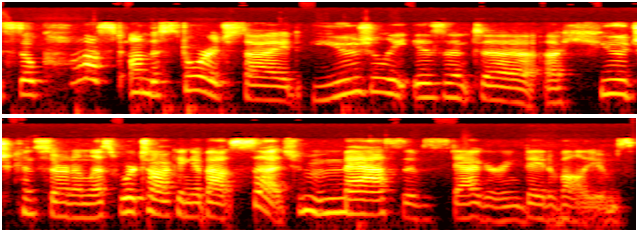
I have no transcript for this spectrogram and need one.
so, cost on the storage side usually isn't a, a, huge concern unless we're talking about such massive, staggering data volumes.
